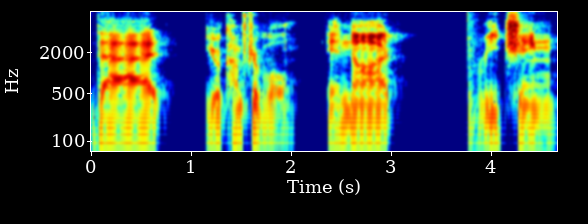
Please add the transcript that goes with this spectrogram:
that you're comfortable in not reaching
